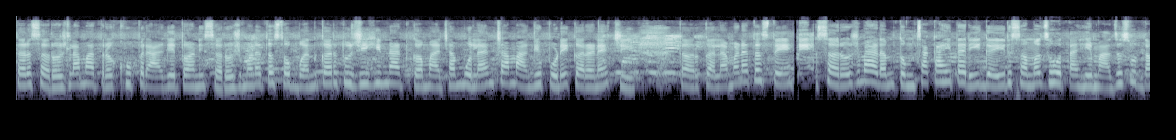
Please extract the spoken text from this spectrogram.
तर सरोजला मात्र खूप राग येतो आणि सरोज म्हणत असतो बंद कर तुझी ही नाटकं माझ्या मुलांच्या मागे पुढे करण्याची. तर कला म्हणत असते सरोज मॅडम तुमचा काहीतरी गैरसमज होत आहे. माझंसुद्धा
